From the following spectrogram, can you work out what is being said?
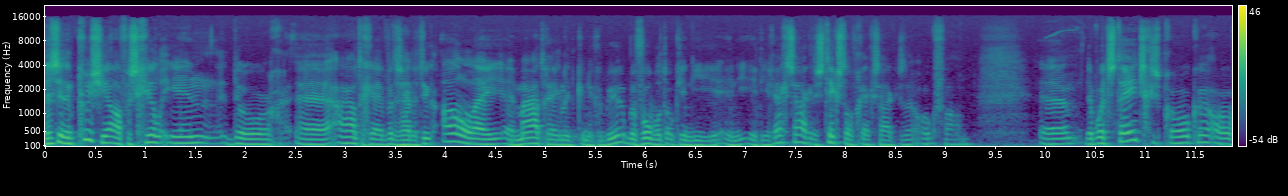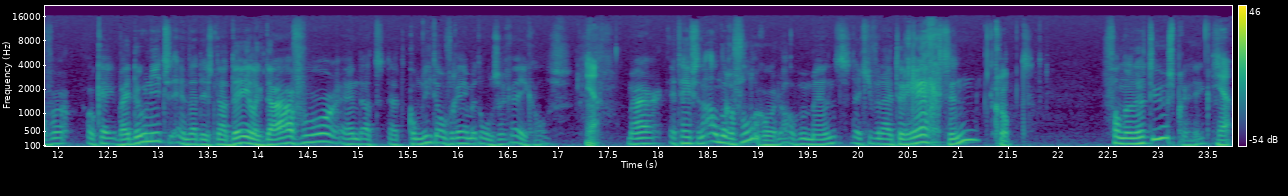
Er zit een cruciaal verschil in door eh, aan te geven. Er zijn natuurlijk allerlei eh, maatregelen die kunnen gebeuren. Bijvoorbeeld ook in die, in die, in die rechtszaken. De stikstofrechtszaak is daar ook van. Eh, er wordt steeds gesproken over, oké, wij doen iets en dat is nadelig daarvoor. En dat, dat komt niet overeen met onze regels. Ja. Maar het heeft een andere volgorde op het moment dat je vanuit de rechten Klopt. van de natuur spreekt. Ja.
